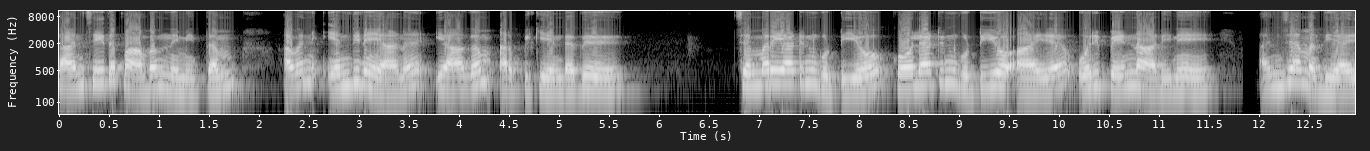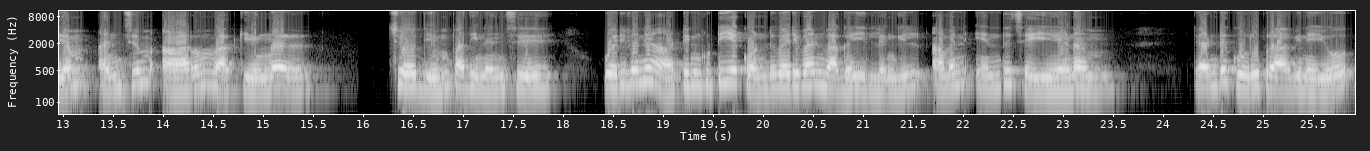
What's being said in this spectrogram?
താൻ ചെയ്ത പാപം നിമിത്തം അവൻ എന്തിനെയാണ് യാഗം അർപ്പിക്കേണ്ടത്? ചെമ്മറിയാട്ടിൻകുട്ടിയോ കോലാട്ടിൻകുട്ടിയോ ആയ ഒരു പെണ്ണാടിനെ അഞ്ചാം അധ്യായം അഞ്ചും ആറും വാക്യങ്ങൾ. ചോദ്യം പതിനഞ്ച്. ഒരുവന് ആട്ടിൻകുട്ടിയെ കൊണ്ടുവരുവാൻ വകയില്ലെങ്കിൽ അവൻ എന്തു ചെയ്യണം? രണ്ട് കുറുപ്രാവിനെയോ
